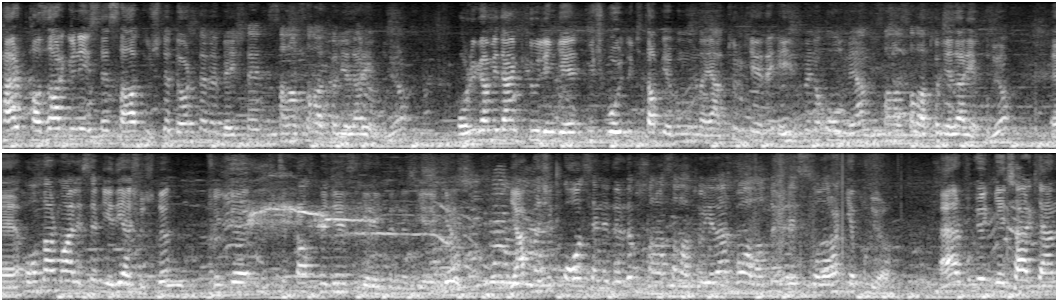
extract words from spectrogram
her pazar günü ise saat 3'te, 4'te ve 5'te sanatsal atölyeler yapılıyor. Origamiden Kühling'e 3 boyutlu kitap yapımında yani Türkiye'de eğitmeni olmayan sanatsal atölyeler yapılıyor. Ee, onlar maalesef 7 yaş üstü. Çünkü küçük kas becerisi gerektirmesi gerekiyor. Yaklaşık 10 senedir de bu sanatsal atölyeler bu alanda ücretsiz olarak yapılıyor. Eğer bugün geçerken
